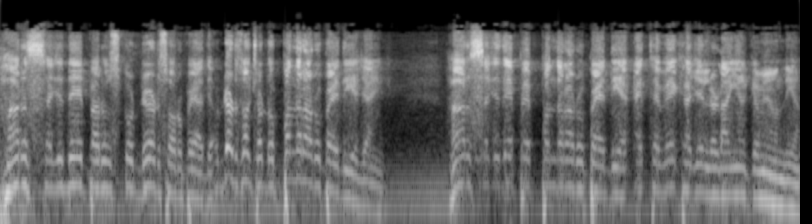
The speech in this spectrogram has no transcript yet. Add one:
हर सजदे पर उसको डेढ़ सौ रुपया दिया डेढ़ सौ छोड़ो पंद्रह रुपए दिए जाएँगे। हर सजदे पे पंद्रह रुपए दिया इतने वेखा जे लड़ाइया किमें होंदियाँ?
